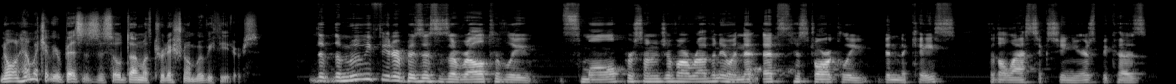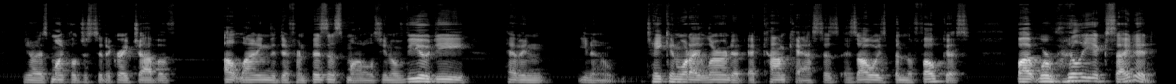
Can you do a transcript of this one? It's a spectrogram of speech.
Nolan, how much of your business is still done with traditional movie theaters? The, the movie theater business is a relatively small percentage of our revenue, and that, that's historically been the case for the last 16 years because, you know, as Michael just did a great job of outlining the different business models. You know, VOD having, you know, taken what I learned at, at Comcast has, has always been the focus. But we're really excited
